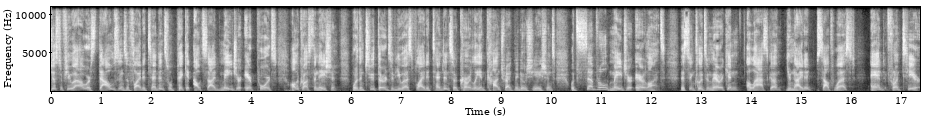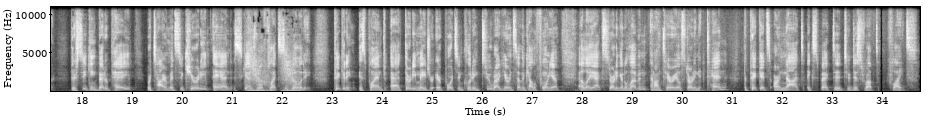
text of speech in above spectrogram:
just a few hours, thousands of flight attendants will picket outside major airports all across the nation. More than two thirds of U.S. flight attendants are currently in contract negotiations with several major airlines. This includes American, Alaska, United, Southwest, and Frontier. They're seeking better pay, retirement security, and schedule flexibility. Picketing is planned at 30 major airports, including two right here in Southern California. LAX starting at 11 and Ontario starting at 10. The pickets are not expected to disrupt flights.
